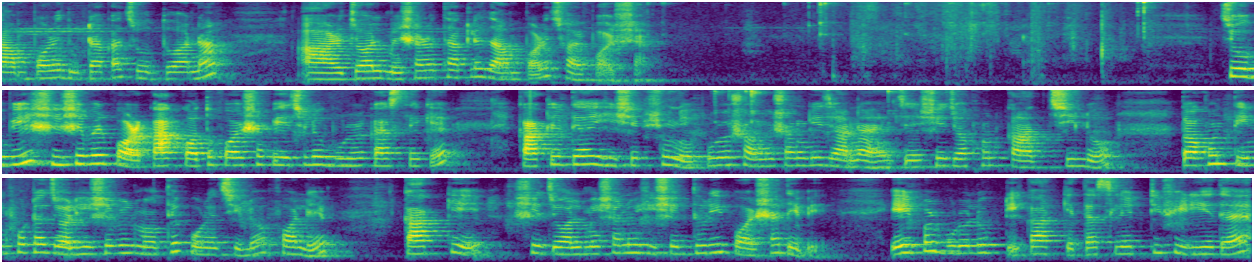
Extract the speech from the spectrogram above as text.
দাম পড়ে দু টাকা চোদ্দ আনা আর জল মেশানো থাকলে দাম পড়ে ছয় পয়সা। চব্বিশ হিসেবের পর কাক কত পয়সা পেয়েছিল বুড়োর কাছ থেকে? কাকের দেয় হিসেব শুনে পুরো সঙ্গে সঙ্গে জানায় যে সে যখন কাঁদছিল তখন তিন ফোঁটা জল হিসেবের মধ্যে পড়েছিল, ফলে কাককে সে জল মেশানো হিসেব ধরেই পয়সা দেবে। এরপর বুড়ো লোকটি কাককে তার স্লেটটি ফিরিয়ে দেয়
